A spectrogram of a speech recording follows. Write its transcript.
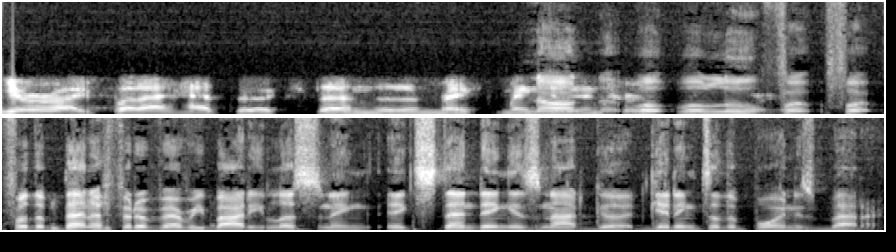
You're right, but I had to extend it and make make no, it no, interesting. well, well, Lou, for, for for the benefit of everybody listening, extending is not good. Getting to the point is better.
